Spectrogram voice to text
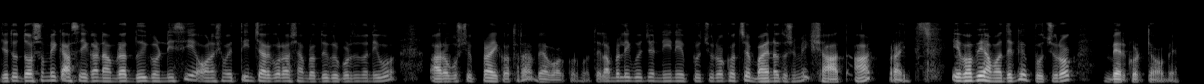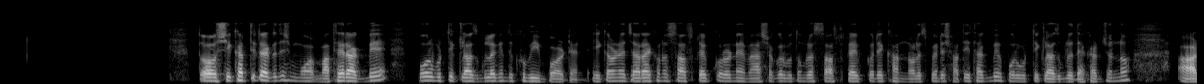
যেহেতু দশমিক আছে কারণে আমরা দুই গড় নিছি, অনেক সময় তিন চার গড় আসে, আমরা দুই গড় পর্যন্ত নিব। আর অবশ্যই প্রায় কথাটা ব্যবহার করব। তাহলে আমরা লিখব যে নিনে প্রচুরক হচ্ছে বায়ান্ন দশমিক সাত আট প্রায়। এভাবে আমাদেরকে প্রচুরক বের করতে হবে। তো শিক্ষার্থীরা একটা জিনিস মাথায় রাখবে, পরবর্তী ক্লাসগুলো কিন্তু খুবই ইম্পর্টেন্ট এই কারণে যারা এখনও সাবস্ক্রাইব করো না আমি আশা করব তোমরা সাবস্ক্রাইব করে খান নলেজ পয়েন্টের সাথেই থাকবে পরবর্তী ক্লাসগুলো দেখার জন্য। আর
